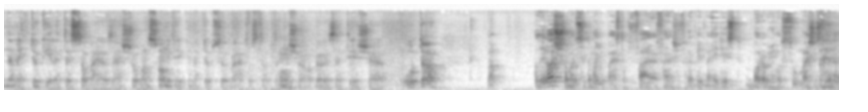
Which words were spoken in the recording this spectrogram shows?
nem egy tökéletes szabályozásról van szó, amit egyébként többször változtattak mm. is a bevezetése óta azért lassan, hogy szerintem hagyjuk már ezt a fájás felépében egyrészt baromi hosszú, másrészt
